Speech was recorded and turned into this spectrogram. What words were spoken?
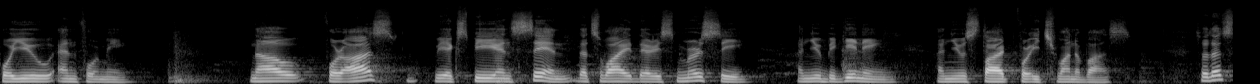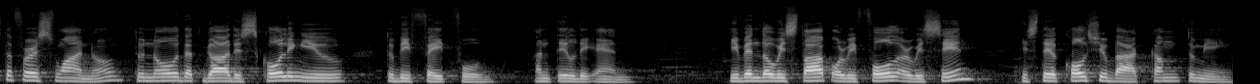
for you and for me. Now, for us, we experience sin. That's why there is mercy, a new beginning, a new start for each one of us. So that's the first one, no? To know that God is calling you to be faithful until the end. Even though we stop or we fall or we sin, He still calls you back. Come to me.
